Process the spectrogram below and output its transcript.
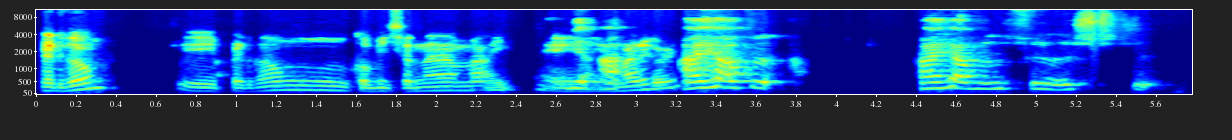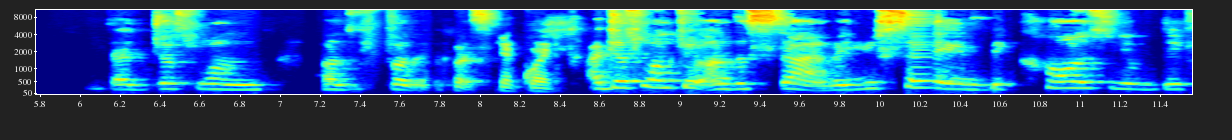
Perdón, eh, perdón, comisionada May, eh, yeah, Margaret. I, I, have, I haven't finished. That just one further question. De acuerdo. I just want to understand. Are you saying because you're def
